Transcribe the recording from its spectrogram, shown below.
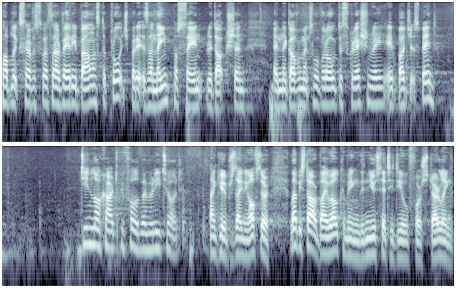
public services with our very balanced approach. But it is a 9% reduction in the government's overall discretionary uh, budget spend. Dean Lockhart to be followed by Maree Todd. Thank you, Presiding Officer. Let me start by welcoming the new city deal for Stirling.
